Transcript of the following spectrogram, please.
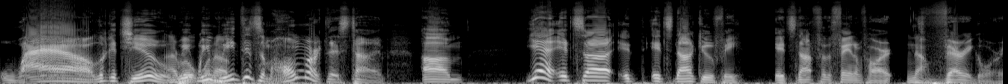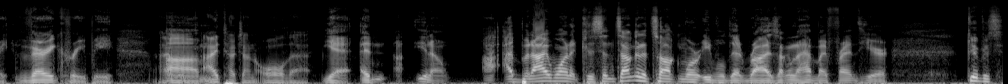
Wow, look at you. I we wrote we, one up. we did some homework this time. Um, yeah, it's uh, it it's not goofy. It's not for the faint of heart. No. It's very gory, very creepy. I, Um, I touch on all that. Yeah, and uh, you know, I, I but I want it because since I'm going to talk more Evil Dead Rise, I'm going to have my friend here give us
